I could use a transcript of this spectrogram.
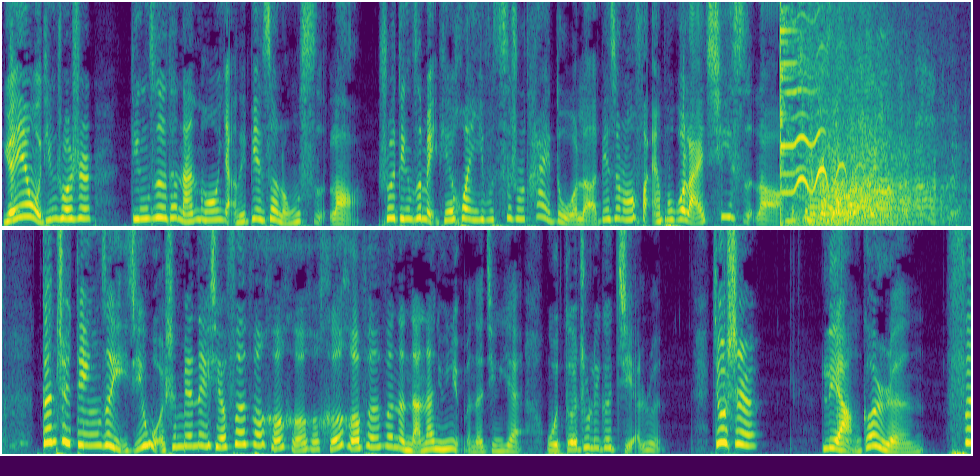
原因我听说是。丁子她男朋友养的变色龙死了，说钉子每天换衣服次数太多了，变色龙反应不过来，气死了。根据钉子以及我身边那些分分合合和合合分分的男男女女们的经验，我得出了一个结论，就是两个人分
